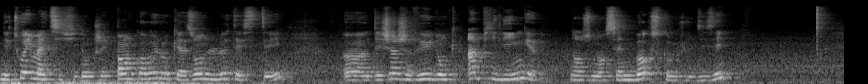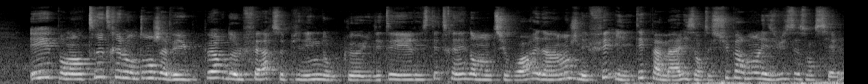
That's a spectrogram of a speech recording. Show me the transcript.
nettoie et matifie. Donc j'ai pas encore eu l'occasion de le tester. Euh, déjà, j'avais eu donc un peeling dans une ancienne box, comme je le disais. Et pendant très très longtemps, j'avais eu peur de le faire, ce peeling. Donc, euh, il était resté traîné dans mon tiroir. Et dernièrement, je l'ai fait. Il était pas mal. Il sentait super bon les huiles essentielles.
